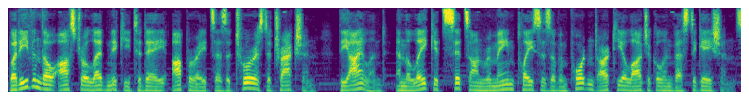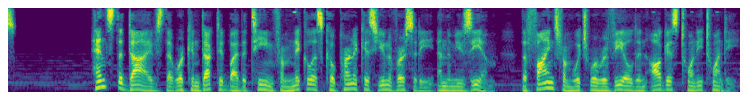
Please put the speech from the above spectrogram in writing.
But even though Ostroledniki today operates as a tourist attraction, the island and the lake it sits on remain places of important archaeological investigations. Hence the dives that were conducted by the team from Nicholas Copernicus University and the museum, the finds from which were revealed in August 2020.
